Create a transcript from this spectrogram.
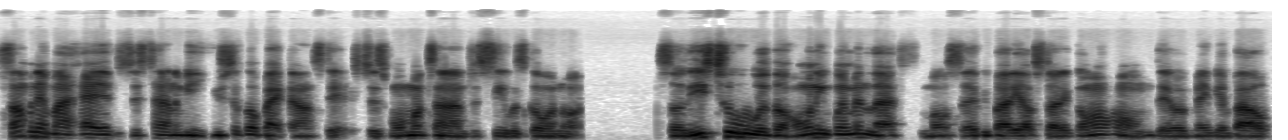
something in my head is just telling me you should go back downstairs just one more time to see what's going on. So these two were the only women left. Most everybody else started going home. There were maybe about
